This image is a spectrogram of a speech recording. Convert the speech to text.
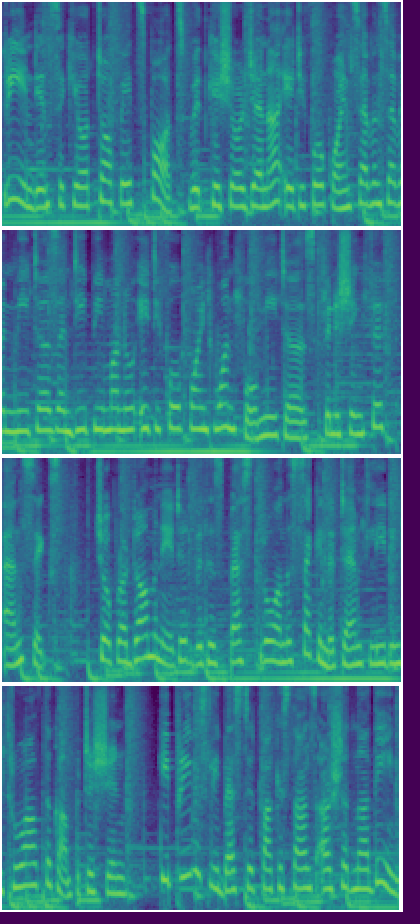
Three Indians secured top eight spots, with Kishore Jena 84.77 meters and DP Manu 84.14 meters, finishing fifth and sixth. Chopra dominated with his best throw on the second attempt, leading throughout the competition. He previously bested Pakistan's Arshad Nadeem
